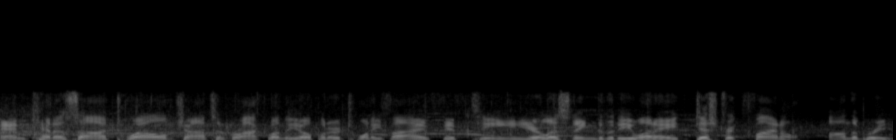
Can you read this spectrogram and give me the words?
and Kenesaw 12. Johnson Brock won the opener 25 15. You're listening to the D1A District Final on the Breeze.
